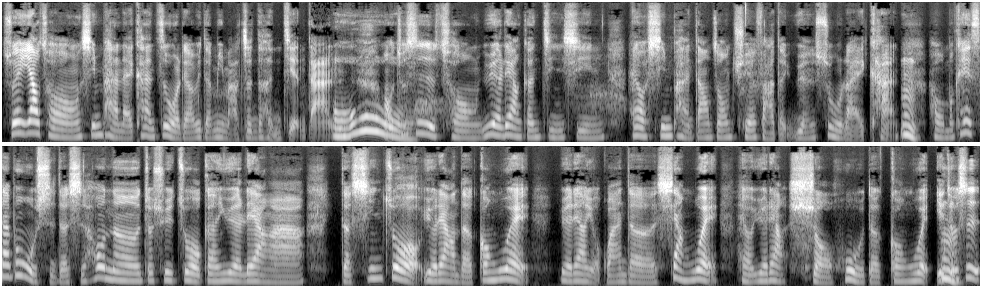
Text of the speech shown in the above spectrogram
所以要从星盘来看自我疗愈的密码真的很简单哦，就是从月亮跟金星，还有星盘当中缺乏的元素来看。嗯，好，我们可以三不五时的时候呢，就去做跟月亮啊。的星座、月亮的宫位、月亮有关的相位，还有月亮守护的宫位，也就是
